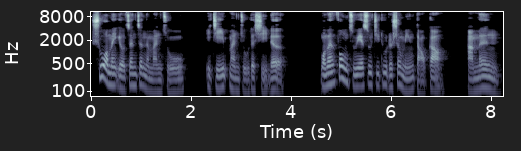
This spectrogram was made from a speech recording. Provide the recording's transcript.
使我们有真正的满足以及满足的喜乐。我们奉主耶稣基督的圣名祷告，阿门。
